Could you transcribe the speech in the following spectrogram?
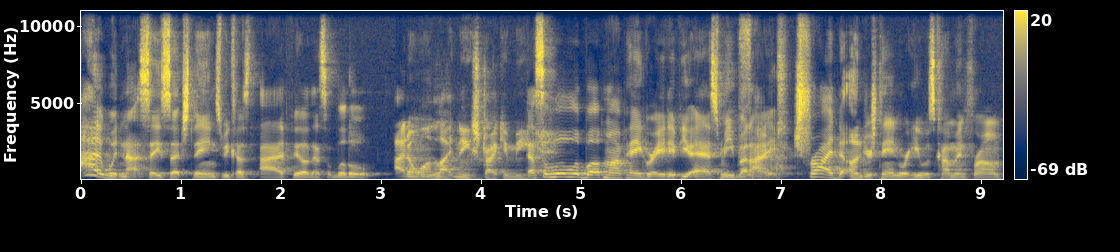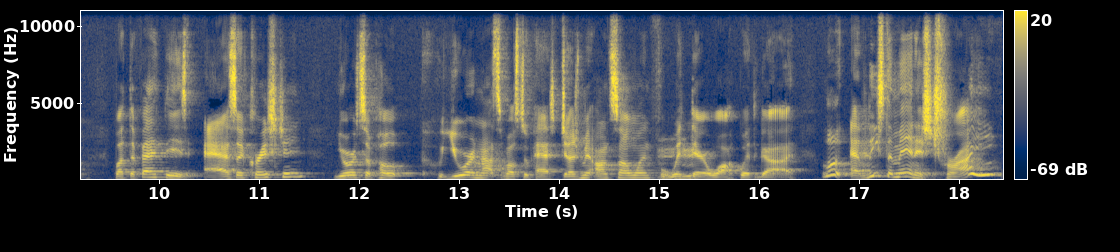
I would not say such things because I feel that's a little I don't want lightning striking me. that's a little above my pay grade if you ask me, but I tried to understand where he was coming from. But the fact is, as a Christian, you're supposed you are not supposed to pass judgment on someone for, with mm-hmm. their walk with God. Look, at least the man is trying.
